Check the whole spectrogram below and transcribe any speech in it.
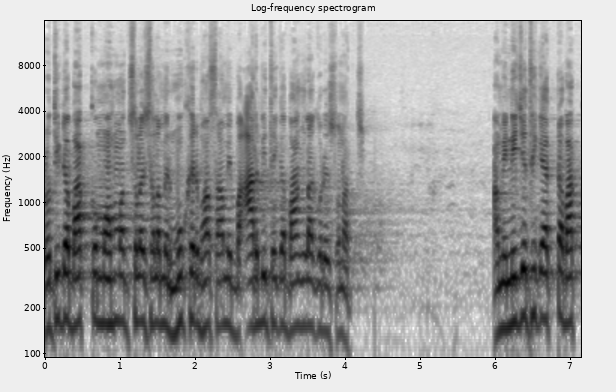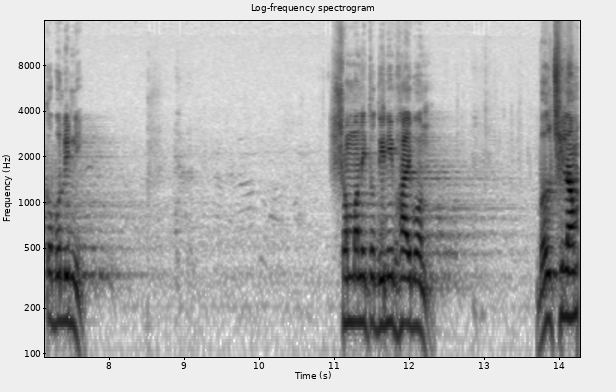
প্রতিটা বাক্য মোহাম্মদ সাল্লাহ সাল্লামের মুখের ভাষা আমি আরবি থেকে বাংলা করে শোনাচ্ছি। আমি নিজে থেকে একটা বাক্য বলিনি। সম্মানিত দিনী ভাই বোন বলছিলাম,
